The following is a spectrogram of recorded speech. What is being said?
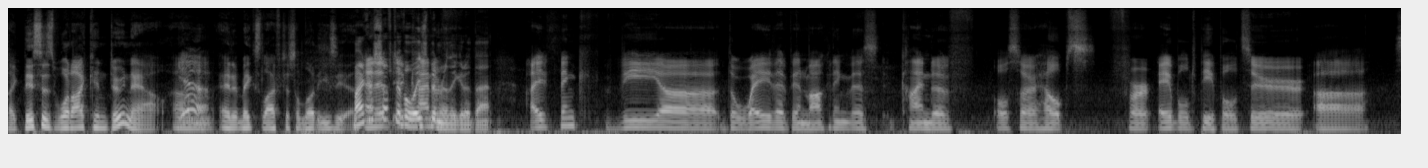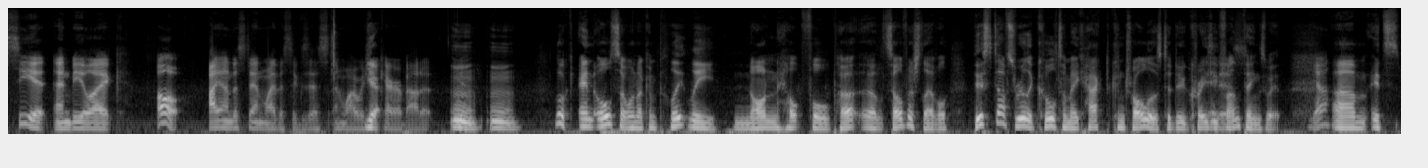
like this is what I can do now. Um, Yeah. and it makes life just a lot easier. Microsoft it- have it always kind been of- really good at that. I think the uh, the way they've been marketing this kind of also helps for abled people to uh, see it and be like, "Oh, I understand why this exists and why we Yeah. should care about it." Mm, mm. Look, and also on a completely non-helpful, per- uh, selfish level, this stuff's really cool to make hacked controllers to do crazy It fun is. things with. Yeah. Um, it's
